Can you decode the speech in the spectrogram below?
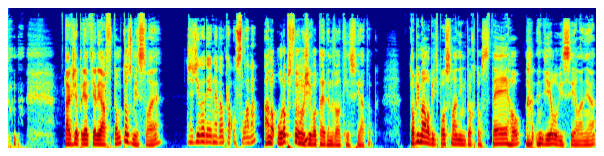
Takže priatelia, v tomto zmysle... Že život je jedna veľká oslava? Áno, urob z tvojho mm-hmm. života jeden veľký sviatok. To by malo byť poslaním tohto stého dielu vysielania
